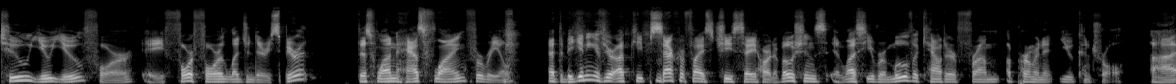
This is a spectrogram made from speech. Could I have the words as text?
2 UU for a 4 4 legendary spirit. This one has flying for real. At the beginning of your upkeep, sacrifice Chisei, Heart of Oceans, unless you remove a counter from a permanent you control. Uh,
